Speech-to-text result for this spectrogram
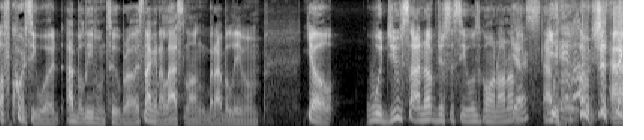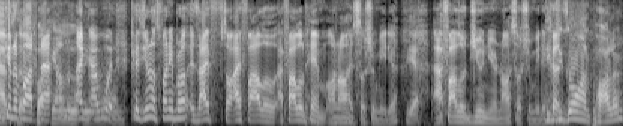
of course, he would. I believe him too, bro. It's not gonna last long, but I believe him. Yo, would you sign up just to see what's going on on Yes, there? Yeah. I was just thinking about that. I'm like, I would, because you know what's funny, bro? Is I so I follow I followed him on all his social media. Yeah. I followed Junior on all social media Did you go on Parler?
